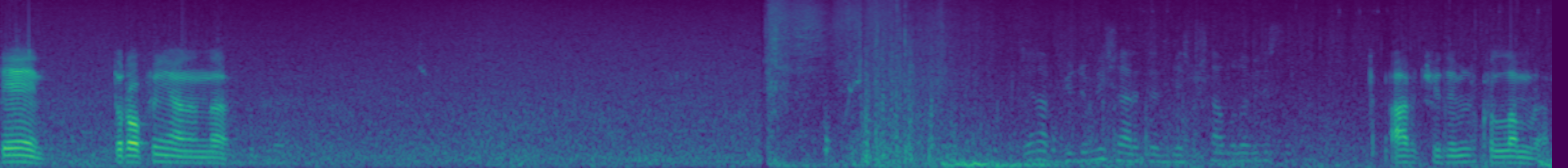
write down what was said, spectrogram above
Şeyin, drop'un yanında. Cenap güdümlü işaretlerini geçmişten bulabilirsin. Abi güdümlü kullanmıyorum.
